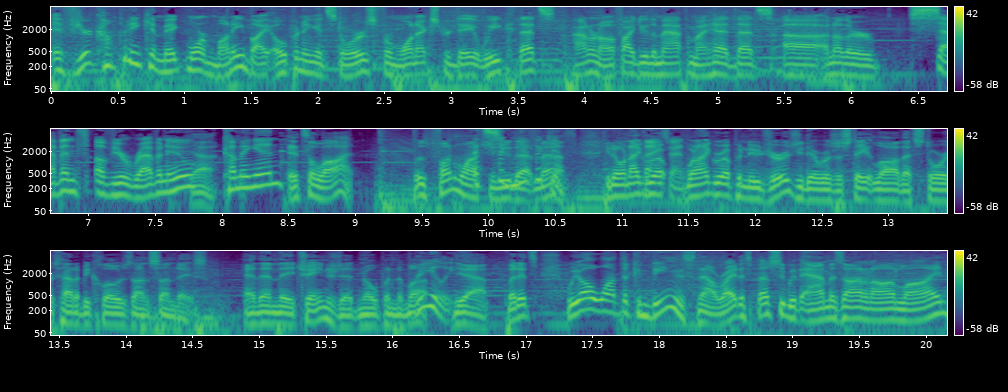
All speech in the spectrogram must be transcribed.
if your company can make more money by opening its doors for one extra day a week, that's, I don't know, if I do the math in my head, that's uh, another seventh of your revenue Yeah. coming in. It's a lot. It was fun watching you do that math. You know, when I grew Thanks, up man. when I grew up in New Jersey, there was a state law that stores had to be closed on Sundays, and then they changed it and opened them up. Really? Yeah, but it's we all want the convenience now, right? Especially with Amazon and online,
